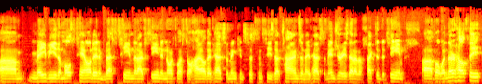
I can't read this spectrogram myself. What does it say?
um, maybe the most talented and best team that I've seen in Northwest Ohio. They've had some inconsistencies at times, and they've had some injuries that have affected the team. Uh, but when they're healthy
